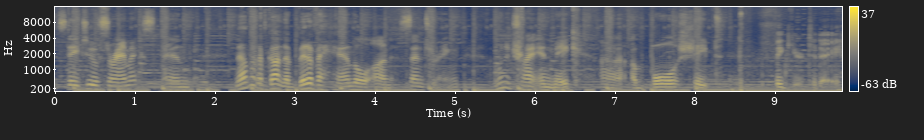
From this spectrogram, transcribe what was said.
It's day two of ceramics, and now that I've gotten a bit of a handle on centering, I'm gonna try and make uh, a bowl-shaped figure today.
